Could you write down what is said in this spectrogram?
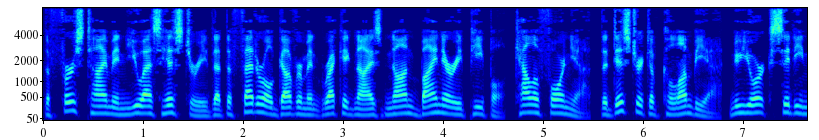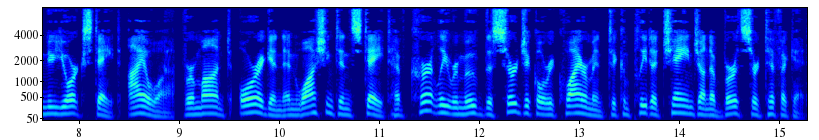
the first time in U.S. history that the federal government recognized non-binary people. California, the District of Columbia, New York City New York State, Iowa, Vermont, Oregon and Washington State have currently removed the surgical requirement to complete a change on a birth certificate.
